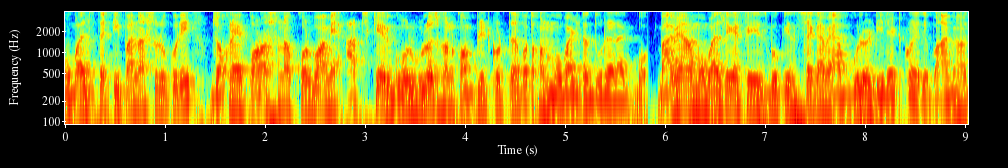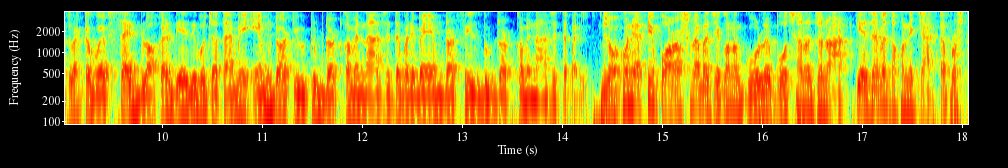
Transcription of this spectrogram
মোবাইল যাতে টিপা না শুরু করি, যখন আমি পড়াশোনা করব, আমি আজকের গোলগুলো যখন কমপ্লিট করতে যাব, তখন মোবাইলটা দূরে রাখব। বা আমি আমার মোবাইল থেকে ফেসবুক ইনস্টাগ্রাম অ্যাপগুলো ডিলিট করে দিব। আমি হয়তো একটা ওয়েবসাইট ব্লকার দিয়ে দিব, যাতে আমি এম ডট ইউটিউব ডট কমে না যেতে পারি বা এম ডট ফেসবুক ডট কমে না যেতে পারি। যখনই আপনি পড়াশোনা বা যে কোনো গোলে পৌঁছানোর জন্য আটকে যাবেন, তখন এই চারটা প্রশ্ন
